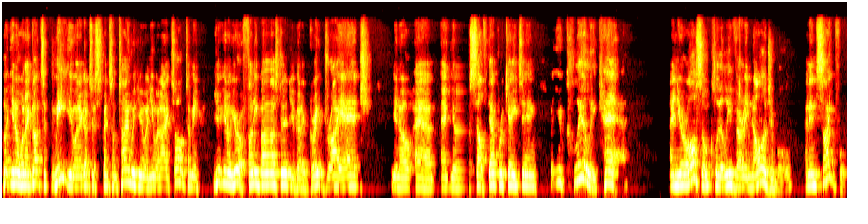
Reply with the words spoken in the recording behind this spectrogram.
but you know, when I got to meet you and I got to spend some time with you, and you and I talked, I mean, you you know, you're a funny bastard. You've got a great dry edge you know, um, and you're self-deprecating, but you clearly care, and you're also clearly very knowledgeable and insightful.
